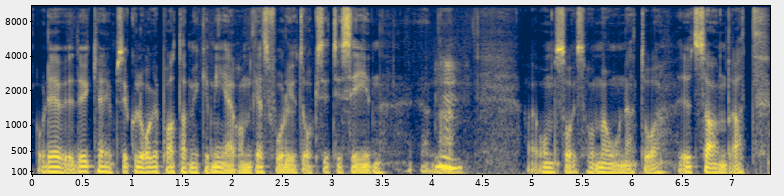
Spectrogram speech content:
Och det, det kan ju psykologer prata mycket mer om. Dels får du ett oxytocin, mm. omsorgshormonet då, utsöndrat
